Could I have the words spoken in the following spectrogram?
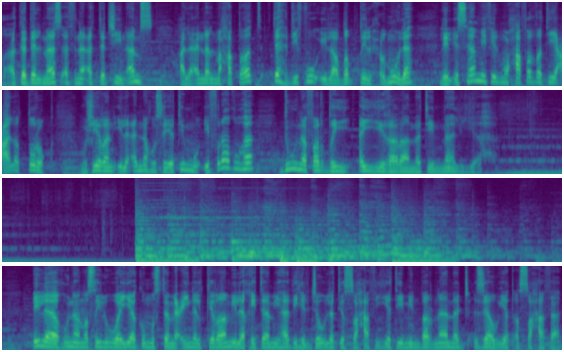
وأكد الماس أثناء التدشين أمس على أن المحطات تهدف إلى ضبط الحمولة للإسهام في المحافظة على الطرق مشيرا إلى أنه سيتم إفراغها دون فرض أي غرامة مالية. إلى هنا نصل وإياكم مستمعين الكرام إلى ختام هذه الجولة الصحفية من برنامج زاوية الصحافة.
